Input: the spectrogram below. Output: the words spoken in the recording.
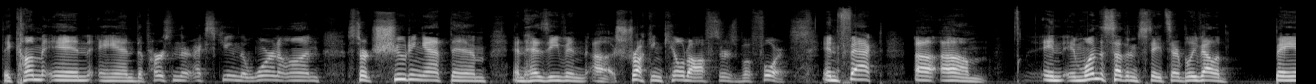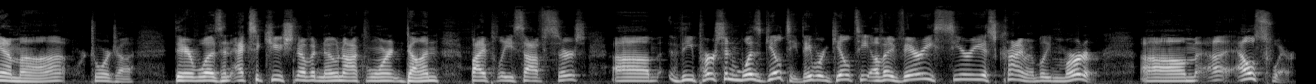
they come in and the person they're executing the warrant on starts shooting at them and has even uh, struck and killed officers before. In fact, uh, um, in in one of the southern states, I believe Alabama or Georgia, there was an execution of a no knock warrant done by police officers. Um, the person was guilty. They were guilty of a very serious crime, I believe murder, um, uh, elsewhere.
